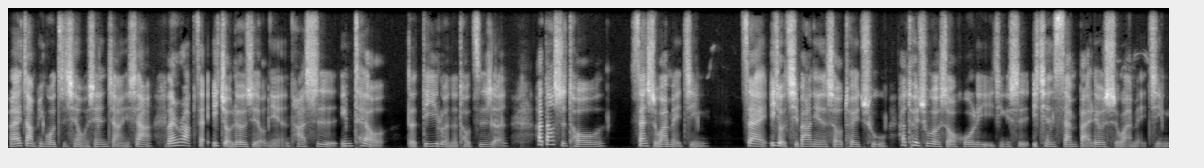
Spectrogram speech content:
我来讲苹果之前，我先讲一下 Van Rock 在一九六九年，他是 Intel 的第一轮的投资人，他当时投三十万美金。在一九七八年的时候退出，他退出的时候获利已经是一千三百六十万美金。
